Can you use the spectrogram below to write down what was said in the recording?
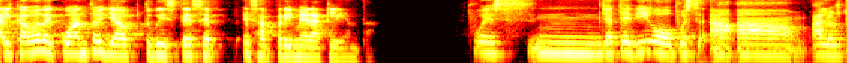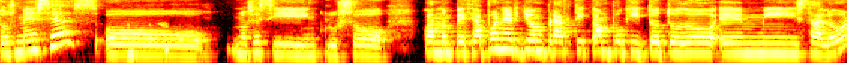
¿Al cabo de cuánto ya obtuviste esa primera clienta? Pues mm, ya te digo, pues a, los dos meses o no sé si incluso cuando empecé a poner yo en práctica un poquito todo en mi salón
